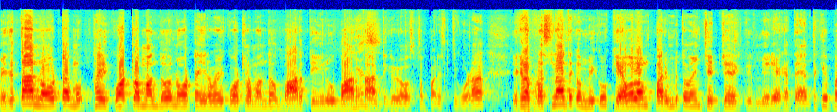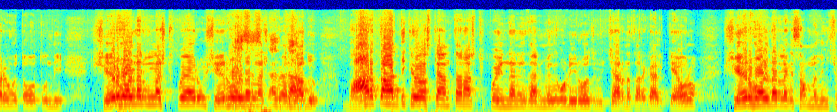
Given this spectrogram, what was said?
మిగతా నూట ముప్పై కోట్ల మందో నూట ఇరవై కోట్ల మందో భారతీయులు భారత ఆర్థిక వ్యవస్థ పరిస్థితి కూడా ఇక్కడ ప్రశ్నార్థకం మీకు కేవలం పరిమితమైన చర్చ మీరు ఎంత ఎంతకి పరిమితం అవుతుంది? షేర్ హోల్డర్లు నష్టపోయారు షేర్ హోల్డర్లు నష్టపోయారు కాదు. భారత ఆర్థిక వ్యవస్థ ఎంత నష్టపోయిందని దాని మీద కూడా ఈరోజు విచారణ జరగాలి. కేవలం షేర్ హోల్డర్లకు సంబంధించి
